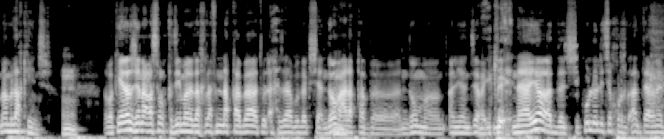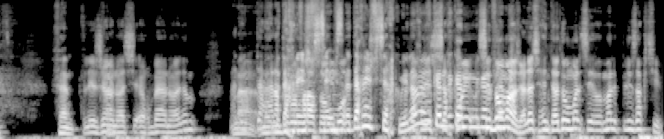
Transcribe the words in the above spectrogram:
ما ملاقينش. دابا كاينة ال génération القديمة اللي داخلة في النقابات والأحزاب وداك الشيء عندهم علاقة ب... عندهم un lien direct حنايا هذا الشيء كله اللي تيخرج في الإنترنت فهمت. les jeunes وهذا الشيء urbain وهذا ما داخلينش ما داخلينش في ال circuit c'est dommage علاش؟ حيت هادو هما les plus actifs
